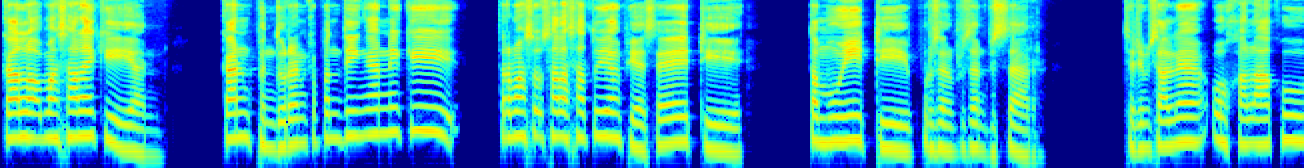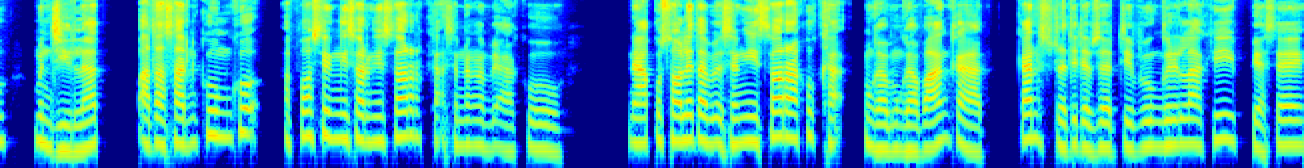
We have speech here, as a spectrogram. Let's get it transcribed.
kalau masalah iki Yan, kan benturan kepentingan iki termasuk salah satu yang biasa ditemui di perusahaan-perusahaan besar. Jadi misalnya, oh kalau aku menjilat atasanku kok apa sih ngisor-ngisor gak seneng ambil aku. Nah aku solid ambil ngisor aku gak munggah-munggah pangkat. Kan sudah tidak bisa dipungkiri lagi biasa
